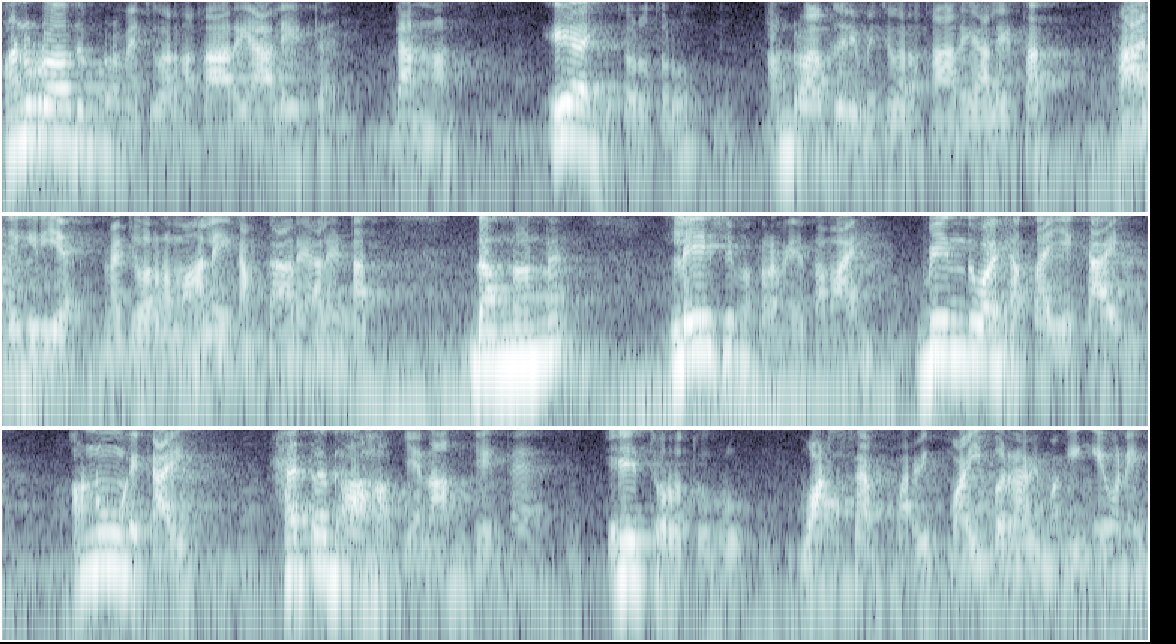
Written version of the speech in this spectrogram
අනුරාධපුර මැතිවරණ කාර්යාලයට දන්වන්න. ඒ අයගේ තොරතුරුත් අනුරාධපුර මැතිවරණ කාර්යාලයටත් රාජගිරිය මැතිවරණ මහලේකම් කාර්යාලයටත් දන්වන්න ලේසිම ක්‍රමය තමයි බින්දුවයි හතයි එකයි අනූ එකයි හැටදාහ කියන අංකයට ඒ තොරතුරු WhatsApp හරි Viber හරි මගින් එවන එක.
